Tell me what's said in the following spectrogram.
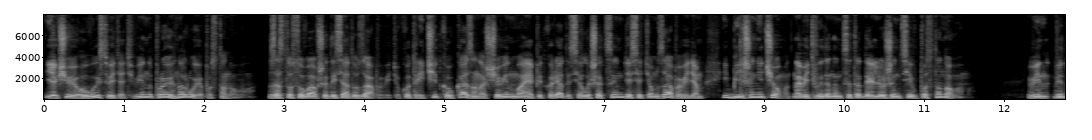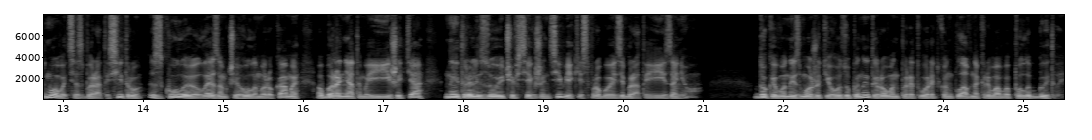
Якщо його висвітять, він проігнорує постанову, застосувавши десяту заповідь, у котрій чітко вказано, що він має підкорятися лише цим десятьом заповідям і більше нічому, навіть виданим цитаделлю жінців постановам. Він відмовиться збирати сітру з кулею, лезом чи голими руками, оборонятиме її життя, нейтралізуючи всіх жінців, які спробують зібрати її за нього. Доки вони зможуть його зупинити, Рован перетворить конклав на криваве поле битви.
